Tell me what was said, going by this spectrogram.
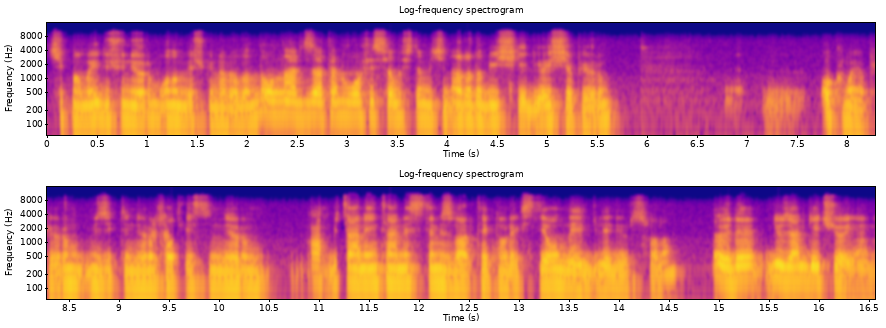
çıkmamayı düşünüyorum 10-15 gün aralığında. Onlar zaten home office çalıştığım için arada bir iş geliyor, iş yapıyorum. Okuma yapıyorum, müzik dinliyorum, podcast dinliyorum, Ah. Bir tane internet sitemiz var Teknorex diye onunla ilgileniyoruz falan. Öyle güzel geçiyor yani.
